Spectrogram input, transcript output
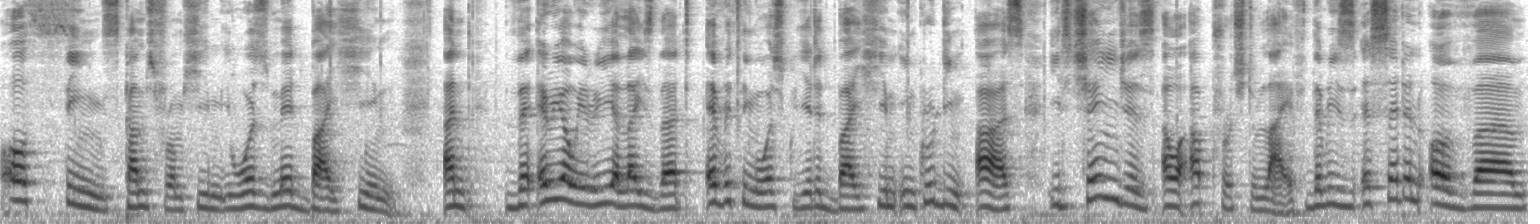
all things comes from Him. It was made by Him. And the area we realize that everything was created by him including us it changes our approach to life. There is a certain of um,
